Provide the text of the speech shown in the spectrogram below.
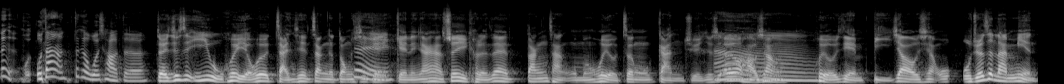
那个我我当然这个我晓得，对，就是以武会友会展现这样的东西给给人家看，所以可能在当场我们会有这种感觉，就是、嗯哎呦，好像会有一点比较像我，我觉得这难免，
